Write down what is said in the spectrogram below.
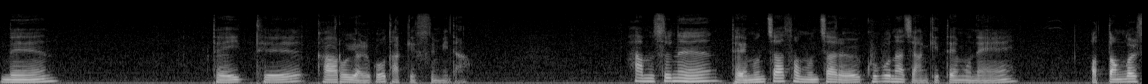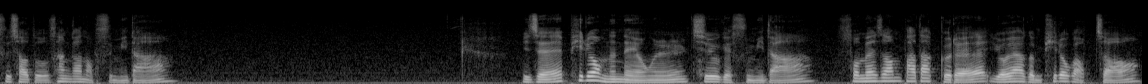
는 데이트 가로 열고 닫겠습니다. 함수는 대문자 소문자를 구분하지 않기 때문에 어떤 걸 쓰셔도 상관없습니다. 이제 필요 없는 내용을 지우겠습니다. 소매점 바닥글에 요약은 필요가 없죠.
